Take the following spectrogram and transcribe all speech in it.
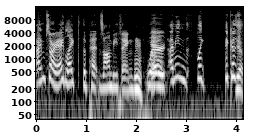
I'm sorry, I liked the pet zombie thing. Hmm. Where Oh. I mean, like because Yeah.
